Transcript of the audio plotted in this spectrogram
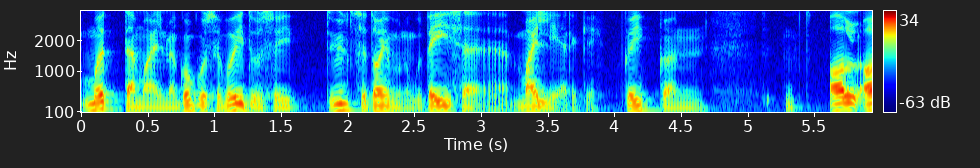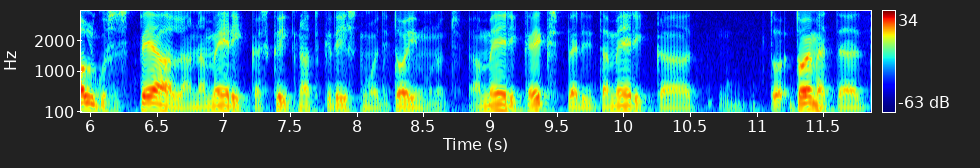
mõttemaailm ja kogu see võidusõit üldse toimub nagu teise malli järgi, kõik on al-, algusest peale on Ameerikas kõik natuke teistmoodi toimunud, Ameerika eksperdid, Ameerika to-, toimetajad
